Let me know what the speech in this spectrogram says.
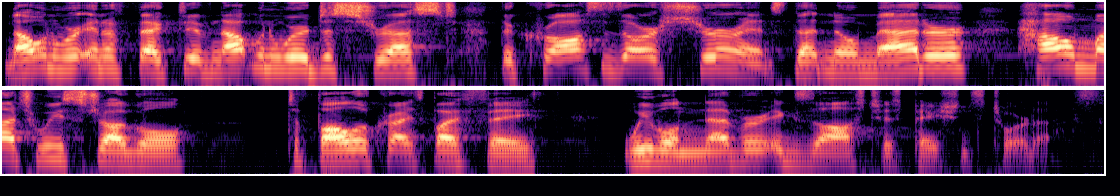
not when we're ineffective, not when we're distressed. The cross is our assurance that no matter how much we struggle to follow Christ by faith, we will never exhaust his patience toward us.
